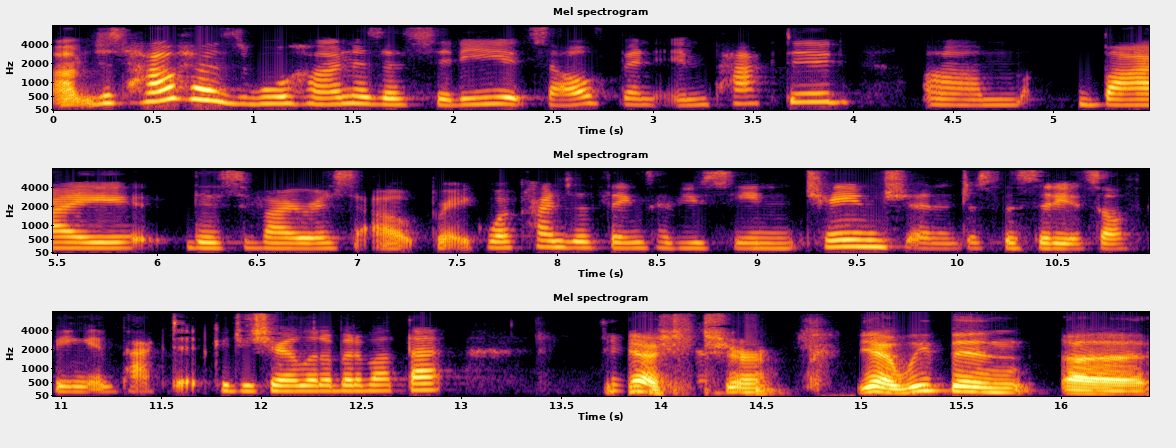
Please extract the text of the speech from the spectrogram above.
um, just how has Wuhan as a city itself been impacted um, by this virus outbreak? What kinds of things have you seen change and just the city itself being impacted? Could you share a little bit about that? Yeah, sure. Yeah, we've been uh,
